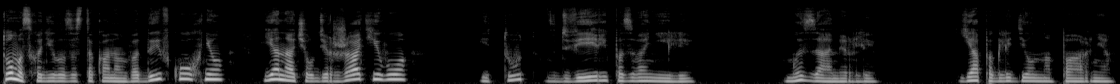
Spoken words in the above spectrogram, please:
Тома сходила за стаканом воды в кухню, я начал держать его, и тут в двери позвонили. Мы замерли. Я поглядел на парня.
